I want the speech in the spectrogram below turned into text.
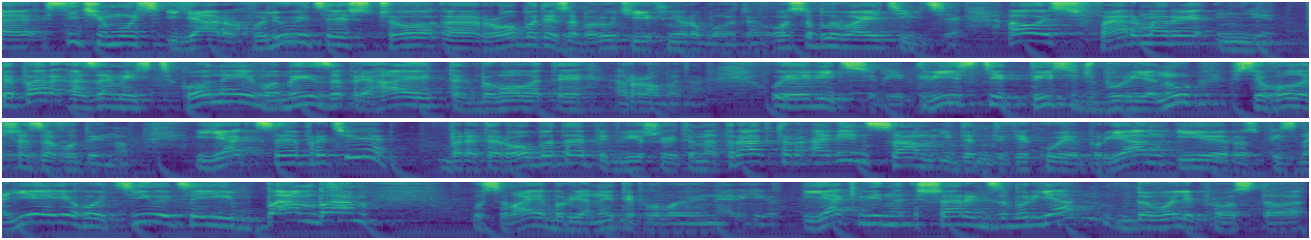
Е, всі чомусь яро хвилюються, що е, роботи заберуть їхню роботу, особливо айтівці. А ось фермери ні. Тепер замість коней вони запрягають, так би мовити, робота. Уявіть собі, 200 тисяч бур'яну всього лише за годину. Як це працює? Берете робота, підвішуєте на трактор, а він сам ідентифікує бур'ян і розпізнає його, цілиться і бам-бам! Усуває бур'яни тепловою енергією. Як він шарить за бур'ян? Доволі просто.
